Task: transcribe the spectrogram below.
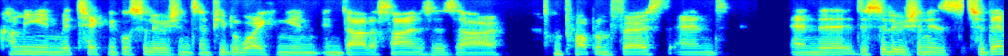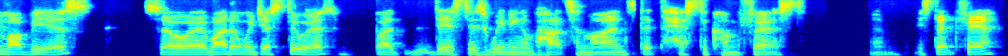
coming in with technical solutions and people working in, in data sciences are problem first and and the, the solution is to them obvious. So uh, why don't we just do it? But there's this winning of hearts and minds that has to come first. Um, is that fair?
